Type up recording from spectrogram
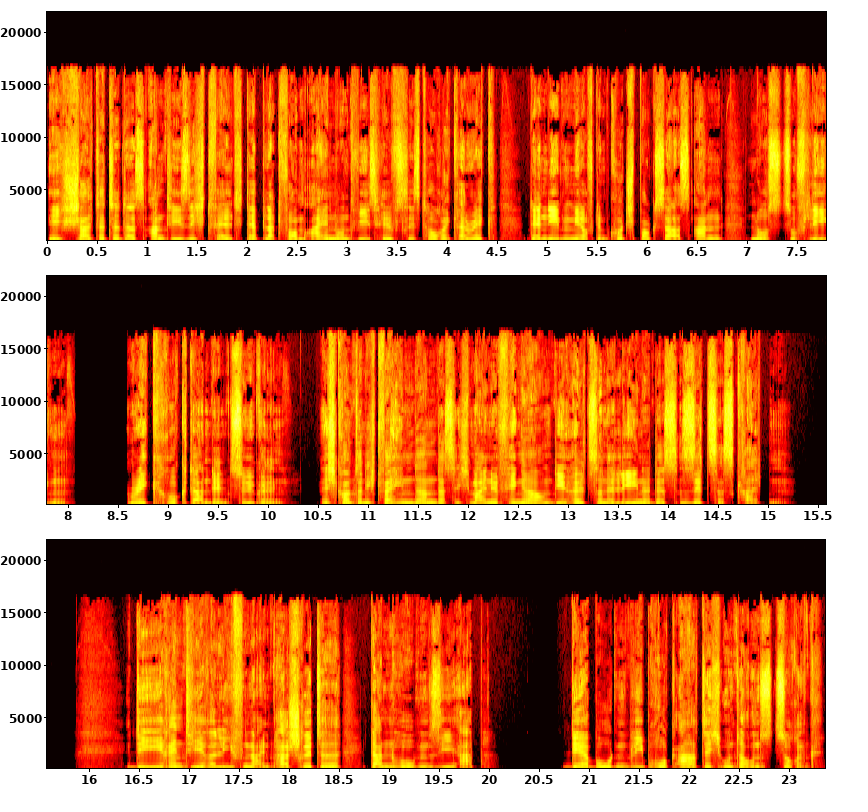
Ich schaltete das Anti-Sichtfeld der Plattform ein und wies Hilfshistoriker Rick, der neben mir auf dem Kutschbock saß, an, loszufliegen. Rick ruckte an den Zügeln. Ich konnte nicht verhindern, dass sich meine Finger um die hölzerne Lehne des Sitzes krallten. Die Rentiere liefen ein paar Schritte, dann hoben sie ab. Der Boden blieb ruckartig unter uns zurück.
